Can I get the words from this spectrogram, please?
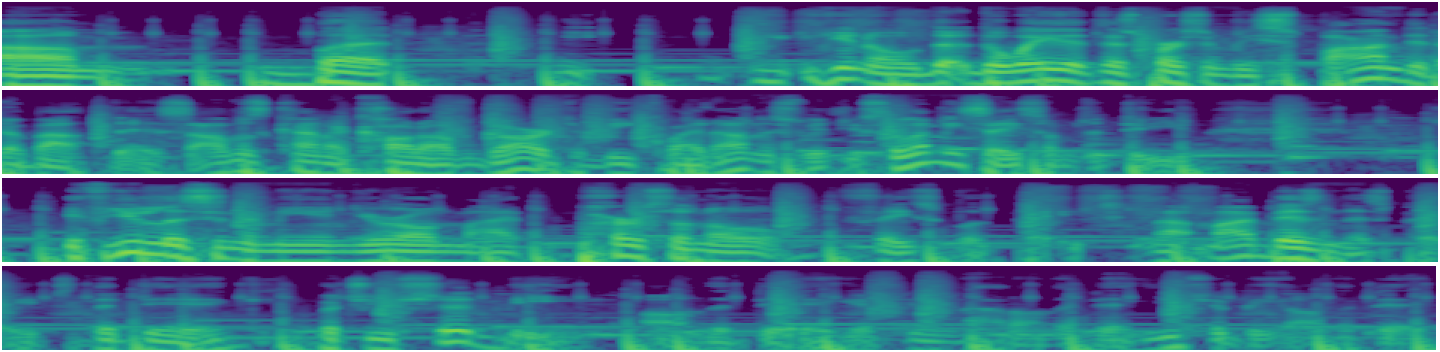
Um, but you know the, the way that this person responded about this i was kind of caught off guard to be quite honest with you. So let me say something to you. If you listen to me and you're on my personal facebook page not my business page the dig but you should be on the dig. If you're not on the dig you should be on the dig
